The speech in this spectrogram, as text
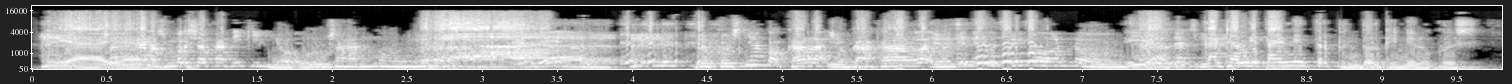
Iya, iya. kan harus mempersiapkan iki. Yo urusanmu. Lu Gusnya kok galak? Yo gak galak. Yo jadi ngono. Iya, gitu. kadang kita ini terbentur gini loh Gus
